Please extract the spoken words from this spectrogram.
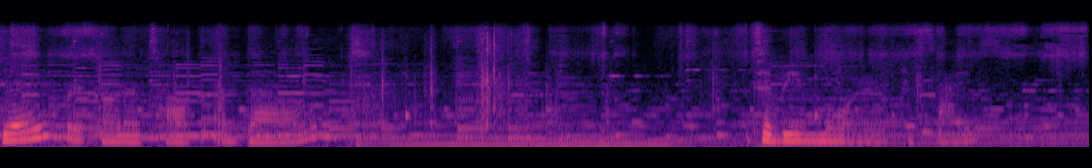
today we're gonna talk about, to be more precise,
